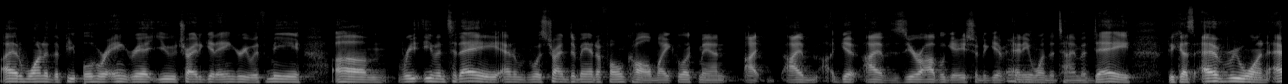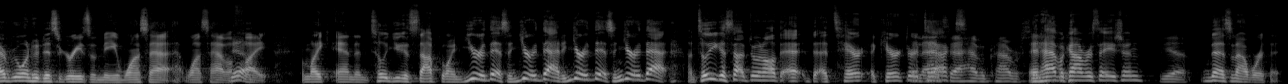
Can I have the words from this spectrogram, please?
I had one of the people who were angry at you try to get angry with me, um, re- even today, and was trying to demand a phone call. I'm like, look, man, I I get I have zero obligation to give anyone the time of day because everyone everyone who disagrees with me wants to ha- wants to have a Yeah. fight. I'm like, and until you can stop going, you're this and you're that and you're this and you're that, until you can stop doing all the, the, the character And attacks actually have a conversation. and have a conversation, Yeah. that's not worth it.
